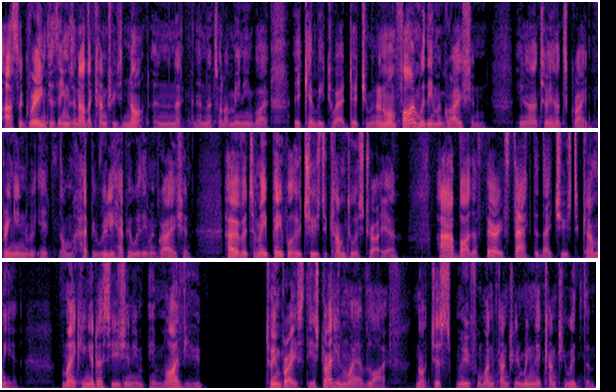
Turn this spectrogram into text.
us agreeing to things and other countries not, and that and that's what I'm meaning by it can be to our detriment. And I'm fine with immigration. You know, to me that's great. Bring in, it, I'm happy, really happy with immigration. However, to me, people who choose to come to Australia are, by the very fact that they choose to come here, making a decision, in, in my view, to embrace the Australian way of life, not just move from one country and bring their country with them.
